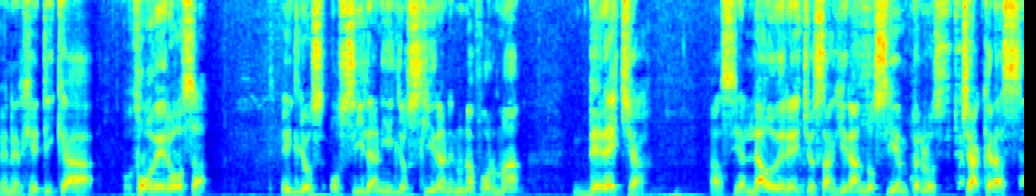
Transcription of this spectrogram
energética poderosa. Ellos oscilan y ellos giran en una forma derecha. Hacia el lado derecho están girando siempre los chakras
